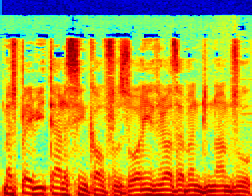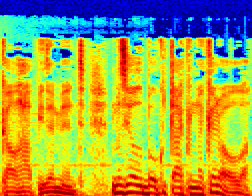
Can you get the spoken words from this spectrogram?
Mas para evitar assim confusões, nós abandonamos o local rapidamente. Mas ele levou o taco na carola.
